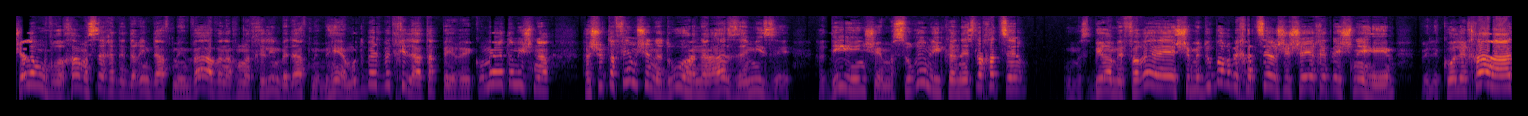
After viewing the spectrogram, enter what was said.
שלום וברכה, מסכת נדרים דף מ"ו, אנחנו מתחילים בדף מ"ה עמוד ב' בתחילת הפרק. אומרת המשנה, השותפים שנדרו הנאה זה מזה, הדין שהם אסורים להיכנס לחצר. הוא מסביר המפרש שמדובר בחצר ששייכת לשניהם, ולכל אחד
